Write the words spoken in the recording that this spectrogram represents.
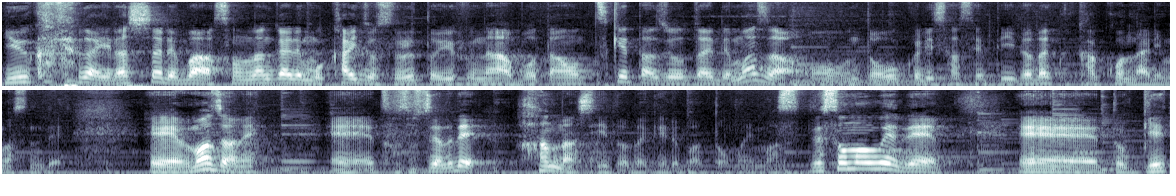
いう方がいらっしゃればその段階でも解除するというふうなボタンをつけた状態でまずはお送りさせていただく格好になりますので、えーまずはね、えー、とそちらで判断していただければと思います。でその上で、えー、とげ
